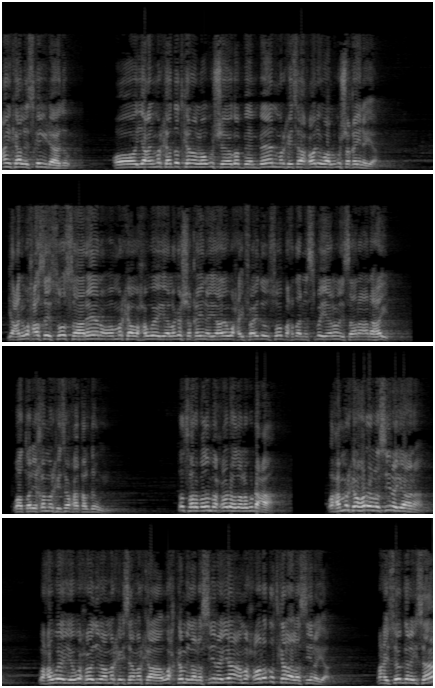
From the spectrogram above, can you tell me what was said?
caynkaa la yska yidhaahdo. Oo yacni markaa dadkana loogu sheego beenbeen markaysaga xoolihii waa lagu shaqaynaya yacni waxaasay soo saareen oo markaa waxa weeye laga shaqaynayaayo waxay faa'idadu soo baxdaa nisbo yeelanaysaana aan ahayn. Waa dariiqo markaysa waxaa qaldan weeye. Dad fara badan baa xoolahooda lagu dhacaa. Waxaa markaa hore la siinayaana waxa weeye waxoodii baa markaysaa markaa wax ka mida la siinaya ama xoolo dad kalea la siinaya. Waxay soo gelaysaa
